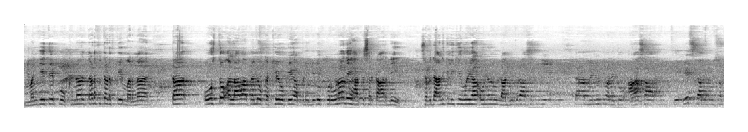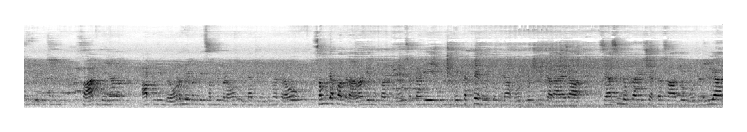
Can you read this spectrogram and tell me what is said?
ਮੰਜੇ ਤੇ ਭੁੱਖ ਨਾਲ ਤੜਫ ਤੜਫ ਕੇ ਮਰਨਾ, ਤਾਂ ਉਸ ਤੋਂ ਇਲਾਵਾ ਪਹਿਲੋਂ ਇਕੱਠੇ ਹੋ ਕੇ ਆਪਣੇ ਜਿਹੜੇ ਕਰੋੜਾਂ ਦੇ ਹੱਕ ਸਰਕਾਰ ਨੇ ਸੰਵਿਧਾਨਕ ਲਿਖੇ ਹੋਏ ਆ, ਉਹਨਾਂ ਨੂੰ ਲਾਗੂ ਕਰਾ ਸਕੀਏ। ਤਾਂ ਮੈਨੂੰ ਤੁਹਾਡੇ ਤੋਂ ਆਸ ਆ ਕਿ ਇਸ ਗੱਲ ਨੂੰ ਸਮਝ ਕੇ ਤੁਸੀਂ ਸਾਥ ਦੇਣਾ, ਆਪਣੇ ਗਰਾਊਂਡ ਲੈਵਲ ਤੇ ਸਮਝ ਬਣਾਓ ਪਿੰਡਾਂ 'ਚ ਮੀਟਿੰਗਾਂ ਕਰਾਓ। ਸਮਝ ਆਪਾਂ ਬਣਾਵਾਂਗੇ, ਲੋਕਾਂ ਨੂੰ ਜੋੜ ਸਕਾਂਗੇ। ਤੇ ਇਕੱਠੇ ਹੋਣ ਤੋਂ ਬਿਨਾਂ ਹੋਰ ਕੁਝ ਨਹੀਂ ਕਰ ਆਏਗਾ। ਸਿਆਸੀ ਲੋਕਾਂ ਨੇ 76 ਸਾਲ ਤੋਂ ਵੋਟ ਲਈ ਆ।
